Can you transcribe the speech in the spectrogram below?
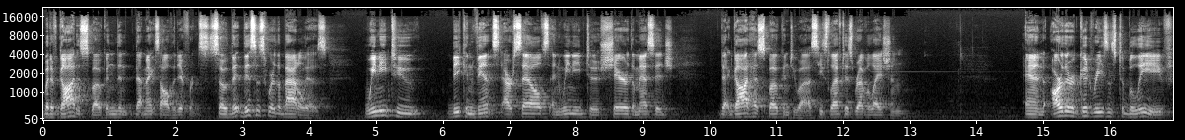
But if God has spoken, then that makes all the difference. So th- this is where the battle is. We need to be convinced ourselves and we need to share the message that God has spoken to us. He's left His revelation. And are there good reasons to believe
